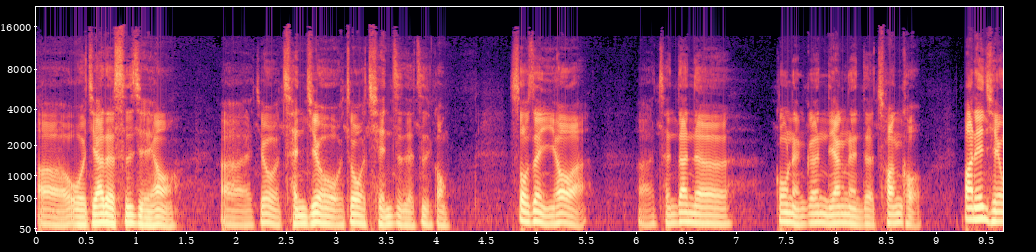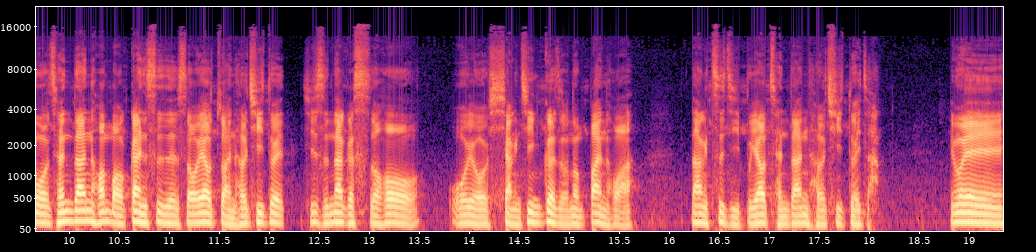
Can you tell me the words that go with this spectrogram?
呃，我家的师姐哦，呃，就成就做全职的志工。受证以后啊，啊、承担了工人跟良人的窗口。八年前我承担环保干事的时候，要转和气队，其实那个时候。我有想尽各种的办法，让自己不要承担和气队长，因为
